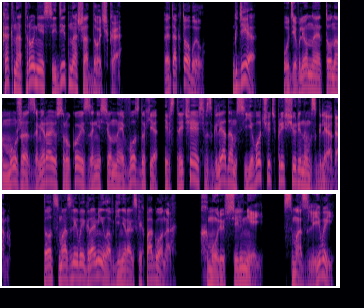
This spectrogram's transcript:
как на троне сидит наша дочка. «Это кто был?» «Где?» Удивленная тоном мужа, замираю с рукой, занесенной в воздухе, и встречаюсь взглядом с его чуть прищуренным взглядом. «Тот смазливый громила в генеральских погонах». Хмурюсь сильней. «Смазливый?»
